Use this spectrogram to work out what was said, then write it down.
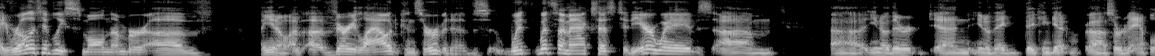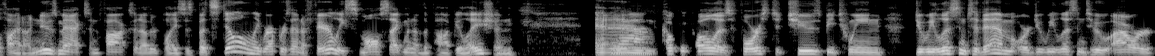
a relatively small number of you know of, of very loud conservatives with with some access to the airwaves um, uh, you know they're and you know they they can get uh, sort of amplified on newsmax and fox and other places but still only represent a fairly small segment of the population and yeah. coca-cola is forced to choose between do we listen to them or do we listen to our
